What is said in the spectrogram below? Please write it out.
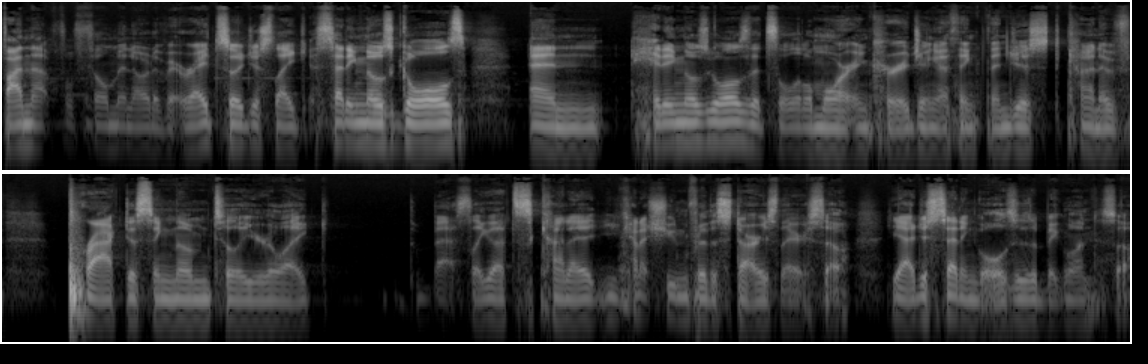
find that fulfillment out of it right so just like setting those goals and hitting those goals that's a little more encouraging i think than just kind of practicing them till you're like the best like that's kind of you kind of shooting for the stars there so yeah just setting goals is a big one so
